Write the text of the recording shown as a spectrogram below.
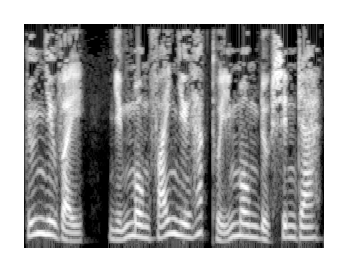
Cứ như vậy, những môn phái như hắc thủy môn được sinh ra.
